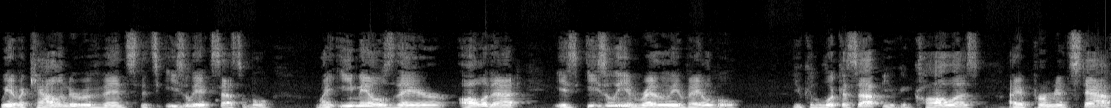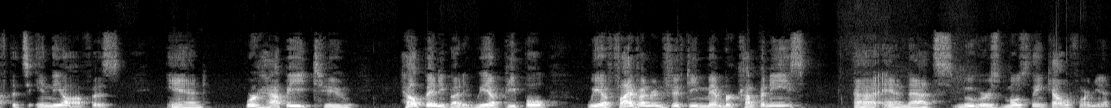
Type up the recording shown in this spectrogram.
We have a calendar of events that's easily accessible my email's there. All of that is easily and readily available. You can look us up. You can call us. I have permanent staff that's in the office, and we're happy to help anybody. We have people, we have 550 member companies, uh, and that's movers mostly in California,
